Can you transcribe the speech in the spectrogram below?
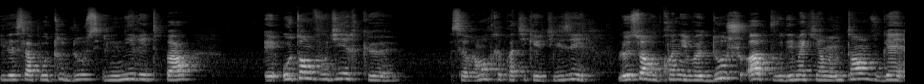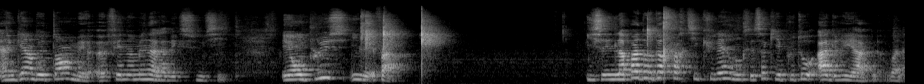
il laisse la peau toute douce, il n'irrite pas. Et autant vous dire que c'est vraiment très pratique à utiliser. Le soir, vous prenez votre douche, hop, vous démaquillez en même temps, vous gagnez un gain de temps, mais phénoménal avec celui-ci. Et en plus, il est... Il n'a pas d'odeur particulière, donc c'est ça qui est plutôt agréable, voilà.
